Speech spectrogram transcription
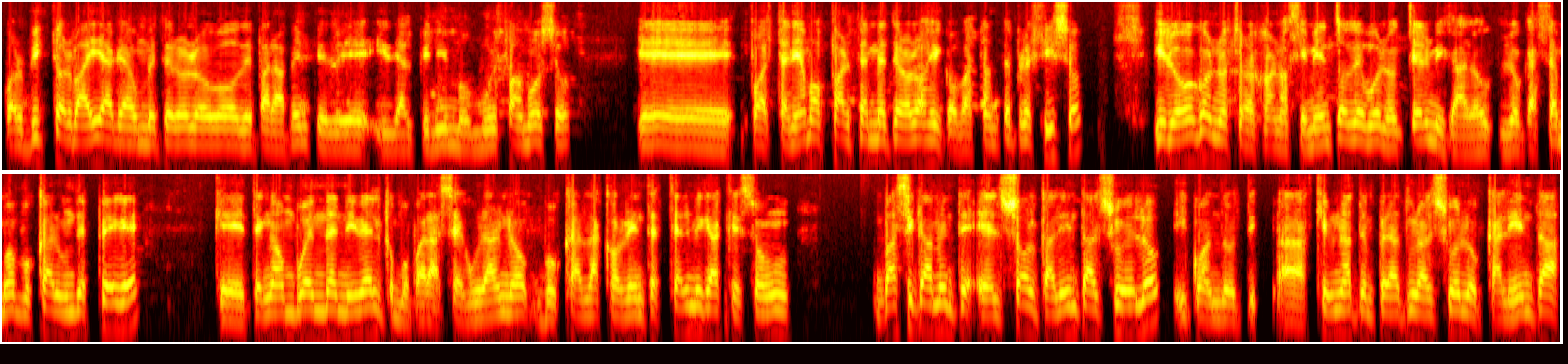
por Víctor Bahía, que es un meteorólogo de parapente y de alpinismo muy famoso, eh, pues teníamos partes meteorológicos bastante precisos y luego con nuestros conocimientos de vuelo térmica lo, que hacemos es buscar un despegue que tenga un buen desnivel como para asegurarnos buscar las corrientes térmicas que son básicamente el sol calienta el suelo y cuando adquiere una temperatura el suelo calienta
